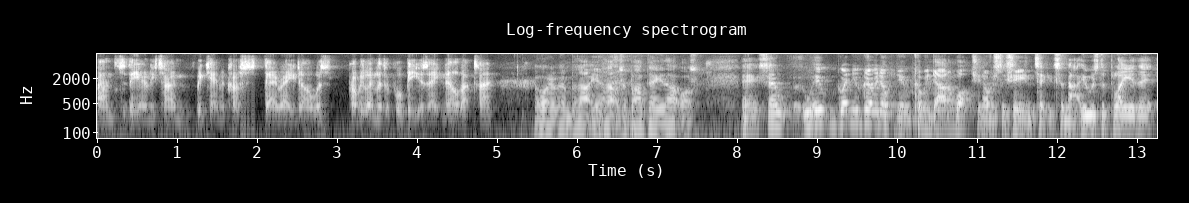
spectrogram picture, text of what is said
and the only time we came across their radar was probably when Liverpool beat us eight 0 that time. Oh, I remember that. Yeah, that was a bad day. That was. Uh, so, when you were growing up and you were coming down and watching, obviously season tickets and that, who was the player that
